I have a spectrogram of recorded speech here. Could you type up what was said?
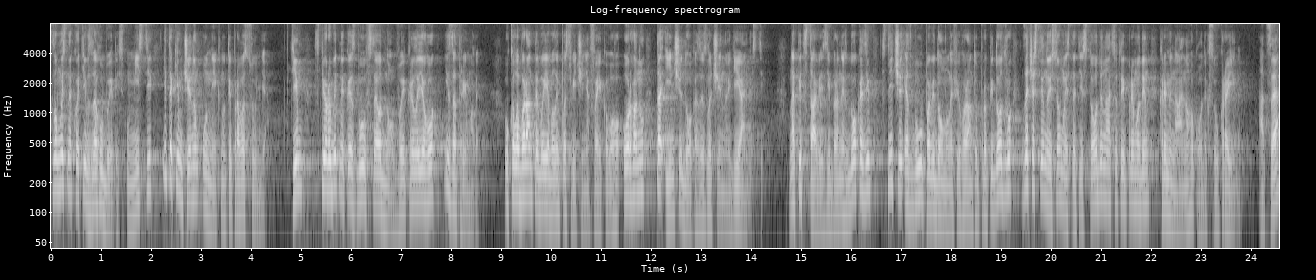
зловмисник хотів загубитись у місті і таким чином уникнути правосуддя. Втім, співробітники СБУ все одно викрили його і затримали. У колаборанти виявили посвідчення фейкового органу та інші докази злочинної діяльності. На підставі зібраних доказів слідчі СБУ повідомили фігуранту про підозру за частиною 7 статті 111 прим. 1 Кримінального кодексу України. А це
